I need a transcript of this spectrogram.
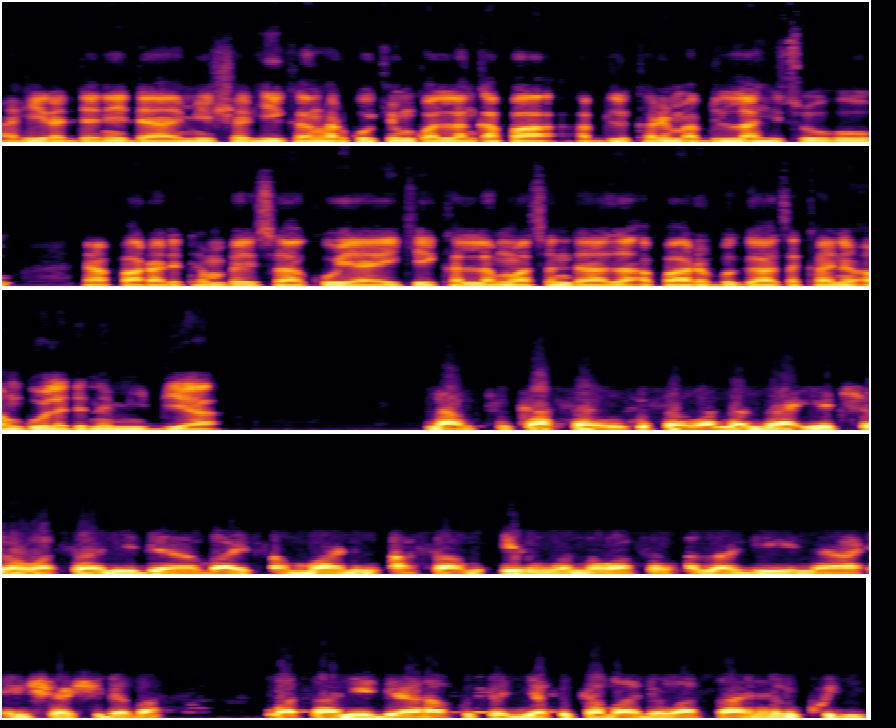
A hirar da ne da mai sharhi kan harkokin ƙwallon kafa abdulkarim abdullahi tsoho na fara da tambayarsa ko ya yake kallon wasan da za a fara buga tsakanin angola da namibia. Na ka san kusan wannan za a iya cewa wasa ne da ba a tsammanin a samu irin wannan wasan a zagaye na 'yan sha shida ba. Wasa ne da kusan ya fi kama da wasa na rukuni.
